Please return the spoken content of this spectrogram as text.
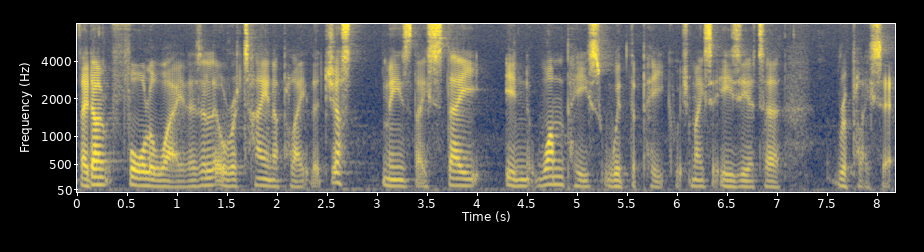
they don't fall away. There's a little retainer plate that just means they stay in one piece with the peak, which makes it easier to replace it.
